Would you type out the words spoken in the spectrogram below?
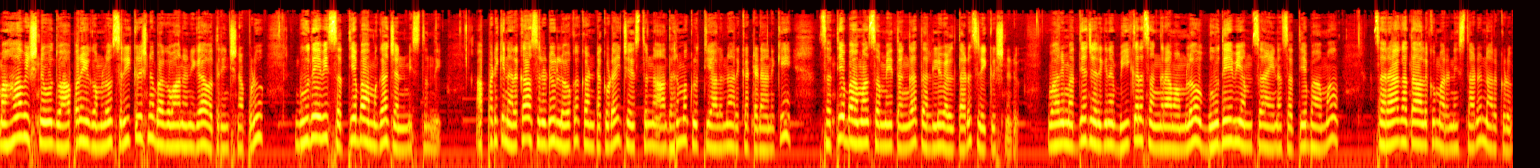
మహావిష్ణువు ద్వాపరయుగంలో శ్రీకృష్ణ భగవానునిగా అవతరించినప్పుడు భూదేవి సత్యభామగా జన్మిస్తుంది. అప్పటికి నరకాసురుడు లోకకంటకుడై చేస్తున్న అధర్మ కృత్యాలను అరికట్టడానికి సత్యభామ సమేతంగా తరలి వెళ్తాడు శ్రీకృష్ణుడు. వారి మధ్య జరిగిన భీకర సంగ్రామంలో భూదేవి అంశ అయిన సత్యభామ శరాగతాలకు మరణిస్తాడు నరకుడు.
